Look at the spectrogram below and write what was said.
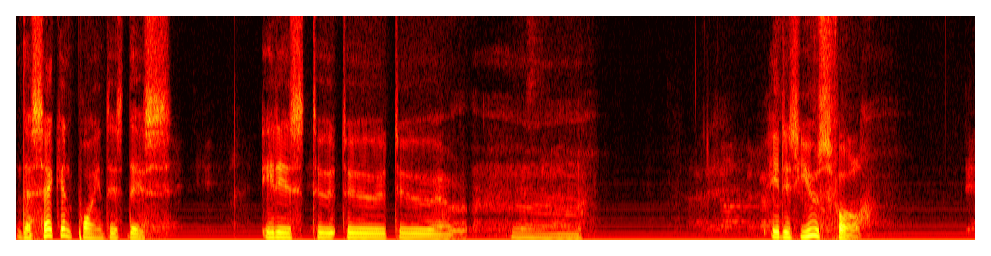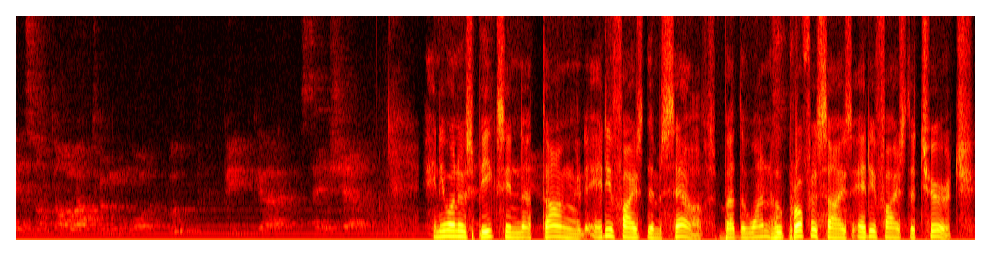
The second point is this: it is to to to um, it is useful. Anyone who speaks in a tongue edifies themselves, but the one who prophesies edifies the church.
